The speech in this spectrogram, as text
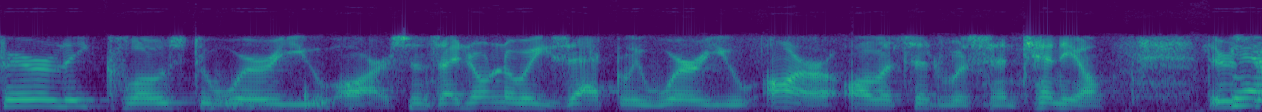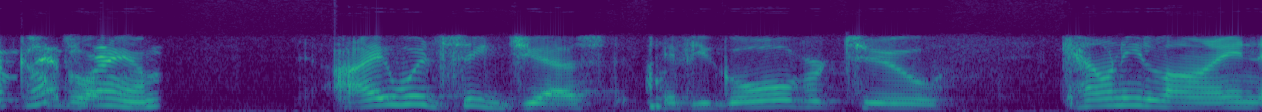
fairly close to where you are. Since I don't know exactly where you are, all it said was Centennial. There's yeah, a couple. that's I am. I would suggest if you go over to County Line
